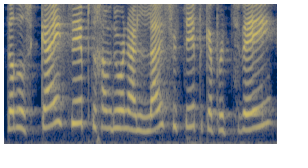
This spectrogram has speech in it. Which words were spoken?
Dat was kijktip. Dan gaan we door naar luistertip. Ik heb er twee.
